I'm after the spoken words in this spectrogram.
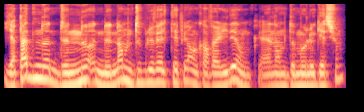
il n'y a pas de, no- de no- de norme WLTP encore validée, donc la norme d'homologation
